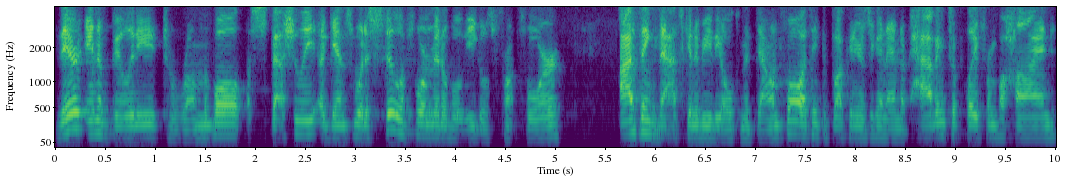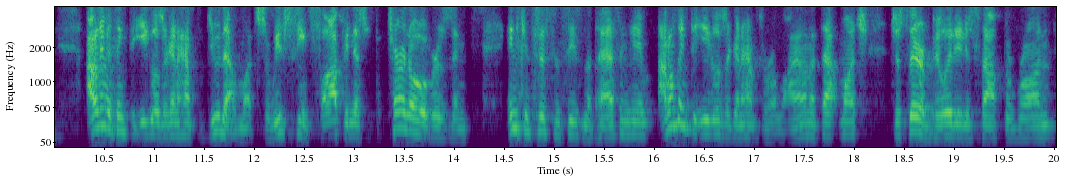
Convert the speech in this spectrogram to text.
their inability to run the ball especially against what is still a formidable eagles front four I think that's going to be the ultimate downfall. I think the Buccaneers are going to end up having to play from behind. I don't even think the Eagles are going to have to do that much. So we've seen sloppiness with turnovers and inconsistencies in the passing game. I don't think the Eagles are going to have to rely on it that much. Just their ability to stop the run,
